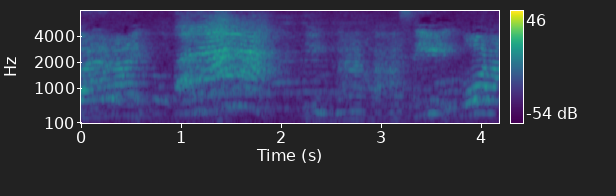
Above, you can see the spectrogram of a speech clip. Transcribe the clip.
บาาอะไร บานาเก่งมากค่ะอาซีโคอะไร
